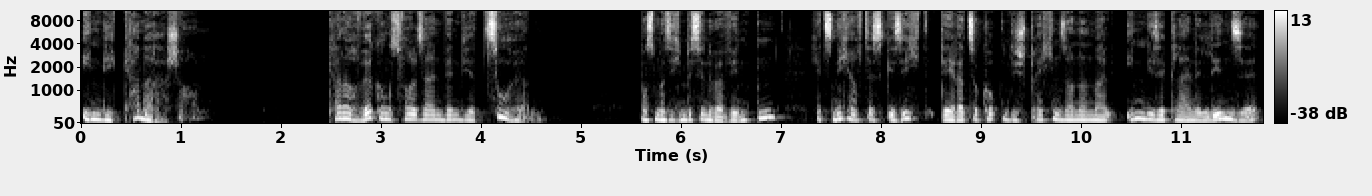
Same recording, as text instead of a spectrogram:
in die Kamera schauen. Kann auch wirkungsvoll sein, wenn wir zuhören. muss man sich ein bisschen überwinden, jetzt nicht auf das Gesicht derer zu gucken, die sprechen, sondern mal in diese kleine Linse.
